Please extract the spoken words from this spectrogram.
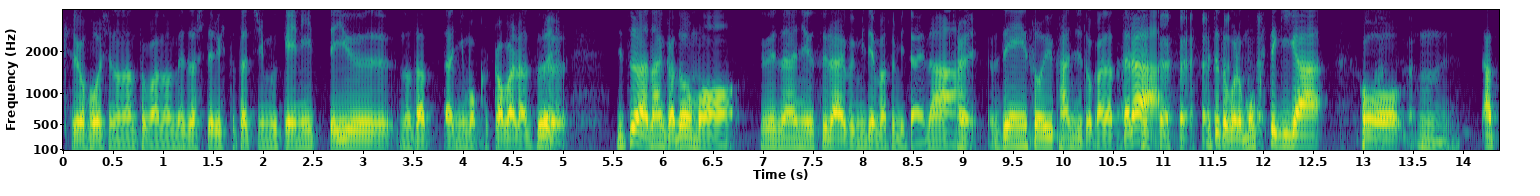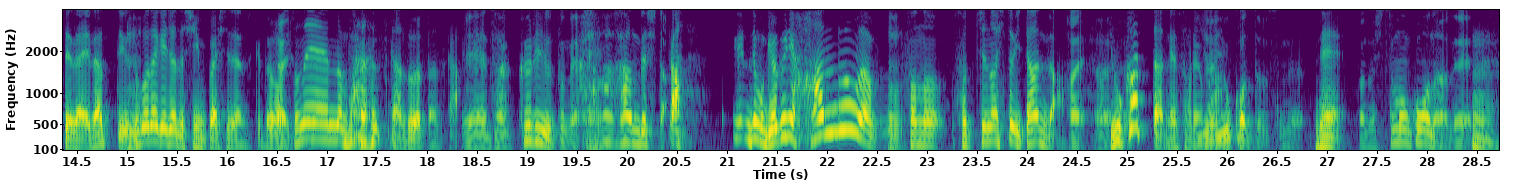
気象予報士のなんとかの目指してる人たち向けにっていうのだったにもかかわらず、はい。実はなんかどうもウェザーニュースライブ見てますみたいな、はい。全員そういう感じとかだったら ちょっとこれ目的がこう、うん、合ってないなっていう、うん。そこだけちょっと心配してたんですけど、はい。その辺のバランス感どうだったんですか、えーざっくり言うとね半々でした。あえでも逆に半分はうん。その、そっちの人いたんだ、はいはい、よかったねそれは。いや良かったですね。ね、あの質問コーナーで、うん、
